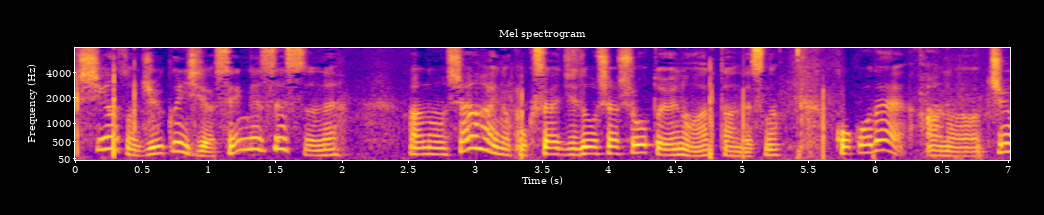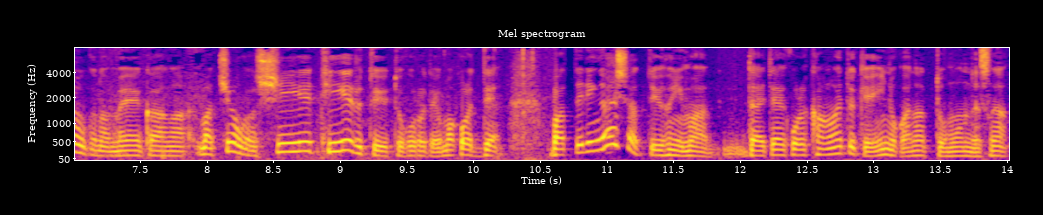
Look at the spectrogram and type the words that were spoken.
4月の19日では先月ですね。あの、上海の国際自動車ショーというのがあったんですが、ここで、あの、中国のメーカーが、まあ、中国の CATL というところで、まあ、これで、バッテリー会社っていうふうに、まあ、大体これ考えときゃいいのかなと思うんですが、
